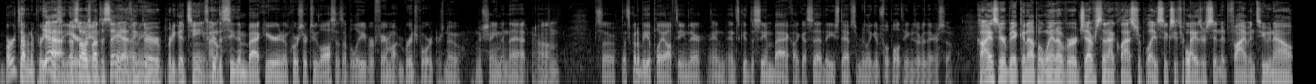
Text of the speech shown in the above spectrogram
Birds having a pretty yeah, that's year, what I was man. about to say. I, think mean, they're a pretty good team. It's good to see them back here, and of course, their two losses, I believe, are Fairmont and Bridgeport. There's no no shame in that. Um, so that's going to be a playoff team there, and, and it's good to see them back. Like I said, they used to have some really good football teams over there. So Keyser picking up a win over Jefferson at Class AAA 63. Keyser sitting at 5 and 2 now.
